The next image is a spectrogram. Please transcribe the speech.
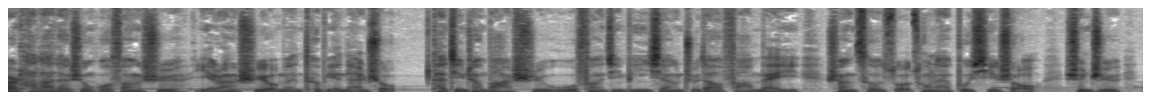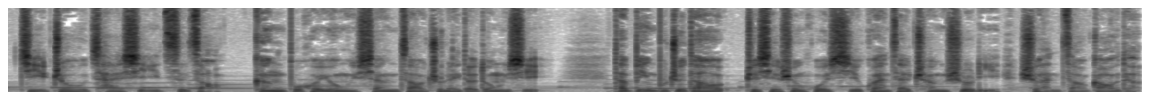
而塔拉的生活方式也让室友们特别难受。他经常把食物放进冰箱，直到发霉；上厕所从来不洗手，甚至几周才洗一次澡，更不会用香皂之类的东西。他并不知道这些生活习惯在城市里是很糟糕的。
